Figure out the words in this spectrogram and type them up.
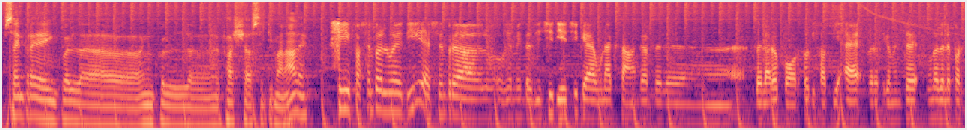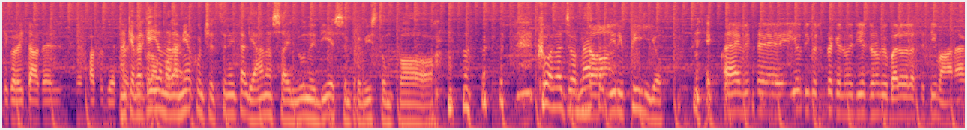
sempre in quel, uh, in quel uh, fascia settimanale? Sì, fa sempre il lunedì e sempre uh, ovviamente al 10.10 che è un ex hangar del, dell'aeroporto, difatti è praticamente una delle particolarità del, del fatto di essere... Anche perché io nella mia concezione italiana, sai, il lunedì è sempre visto un po' come una giornata no. di ripiglio. ecco. eh, invece io dico sempre che il lunedì è il giorno più bello della settimana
